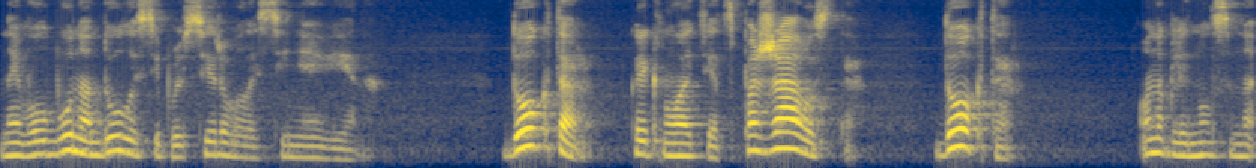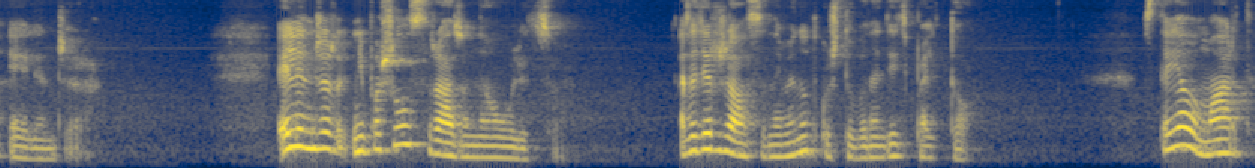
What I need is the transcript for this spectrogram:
На его лбу надулась и пульсировала синяя вена. «Доктор!» — крикнул отец. «Пожалуйста! Доктор!» Он оглянулся на Эллинджера. Эллинджер не пошел сразу на улицу, а задержался на минутку, чтобы надеть пальто. Стоял март,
